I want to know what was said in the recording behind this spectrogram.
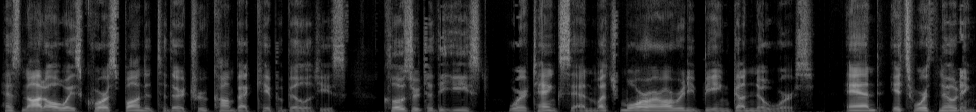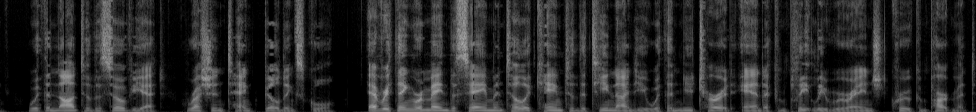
has not always corresponded to their true combat capabilities, closer to the east, where tanks and much more are already being done no worse. And, it's worth noting, with a nod to the Soviet, Russian tank building school, everything remained the same until it came to the T-90 with a new turret and a completely rearranged crew compartment.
